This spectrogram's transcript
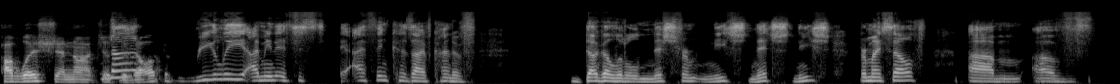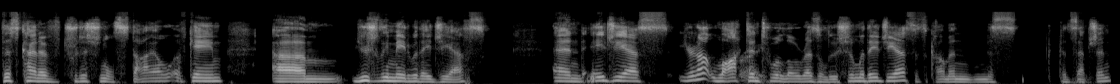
publish and not just Not develop? really i mean it's just i think because i've kind of dug a little niche from niche niche niche for myself um of this kind of traditional style of game um usually made with ags and ags you're not locked Right. into a low resolution with ags it's a common misconception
